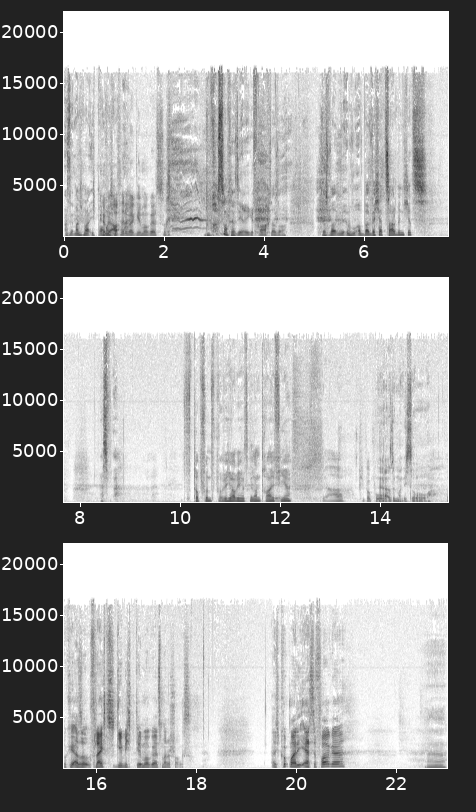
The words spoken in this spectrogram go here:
also manchmal, ich brauche Können wir manchmal, aufhören, über Gilmore Girls zu reden? Du hast nach der Serie gefragt, also. Das war, bei welcher Zahl bin ich jetzt? Das, Top 5, welche habe ich jetzt genannt? Drei, vier? Ja, pipapo. Ja, sind wir nicht so. Okay, also vielleicht gebe ich Gilmore Girls mal eine Chance. Also ich guck mal die erste Folge. Ja.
